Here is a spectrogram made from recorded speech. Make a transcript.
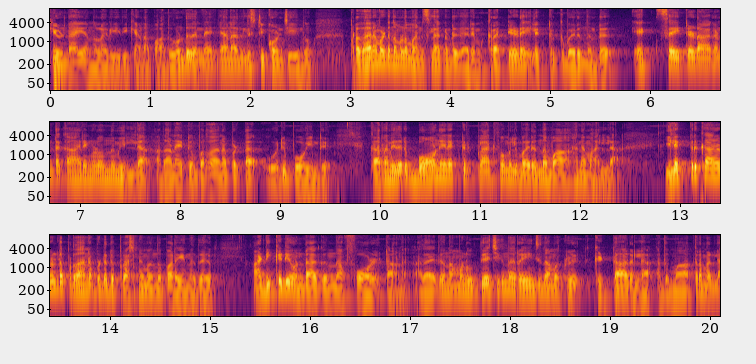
ഹ്യുണ്ടായി എന്നുള്ള രീതിക്കാണ്. അപ്പോൾ അതുകൊണ്ട് തന്നെ ഞാൻ അതിൽ സ്റ്റിക്ക് ഓൺ ചെയ്യുന്നു. പ്രധാനമായിട്ട് നമ്മൾ മനസ്സിലാക്കേണ്ട കാര്യം ക്രറ്റയുടെ ഇലക്ട്രിക് വരുന്നുണ്ട്. എക്സൈറ്റഡ് ആകേണ്ട കാര്യങ്ങളൊന്നുമില്ല അതാണ് ഏറ്റവും പ്രധാനപ്പെട്ട ഒരു പോയിന്റ് കാരണം ഇതൊരു ബോൺ ഇലക്ട്രിക് പ്ലാറ്റ്ഫോമിൽ വരുന്ന വാഹനമല്ല. ഇലക്ട്രിക് കാറുകളുടെ പ്രധാനപ്പെട്ട ഒരു പ്രശ്നം എന്ന് പറയുന്നത് അടിക്കടി ഉണ്ടാകുന്ന ഫോൾട്ടാണ്. അതായത് നമ്മൾ ഉദ്ദേശിക്കുന്ന റേഞ്ച് നമുക്ക് കിട്ടാറില്ല. അത് മാത്രമല്ല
